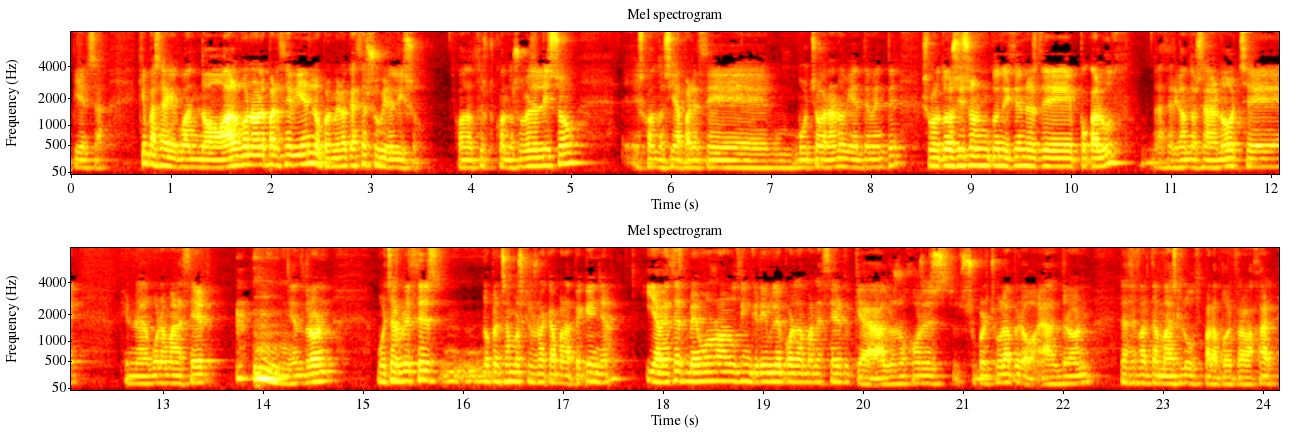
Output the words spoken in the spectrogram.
piensa. ¿Qué pasa? Que cuando algo no le parece bien, lo primero que hace es subir el ISO. Cuando, cuando subes el ISO es cuando sí aparece mucho grano, evidentemente. Sobre todo si son condiciones de poca luz, acercándose a la noche, en algún amanecer. el dron muchas veces no pensamos que es una cámara pequeña y a veces vemos una luz increíble por el amanecer que a los ojos es súper chula, pero al dron le hace falta más luz para poder trabajar.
